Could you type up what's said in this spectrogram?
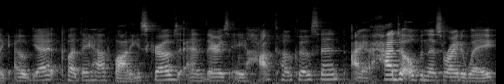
like out yet, but they have body scrubs and there's a hot cocoa scent. I had to open this right away,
